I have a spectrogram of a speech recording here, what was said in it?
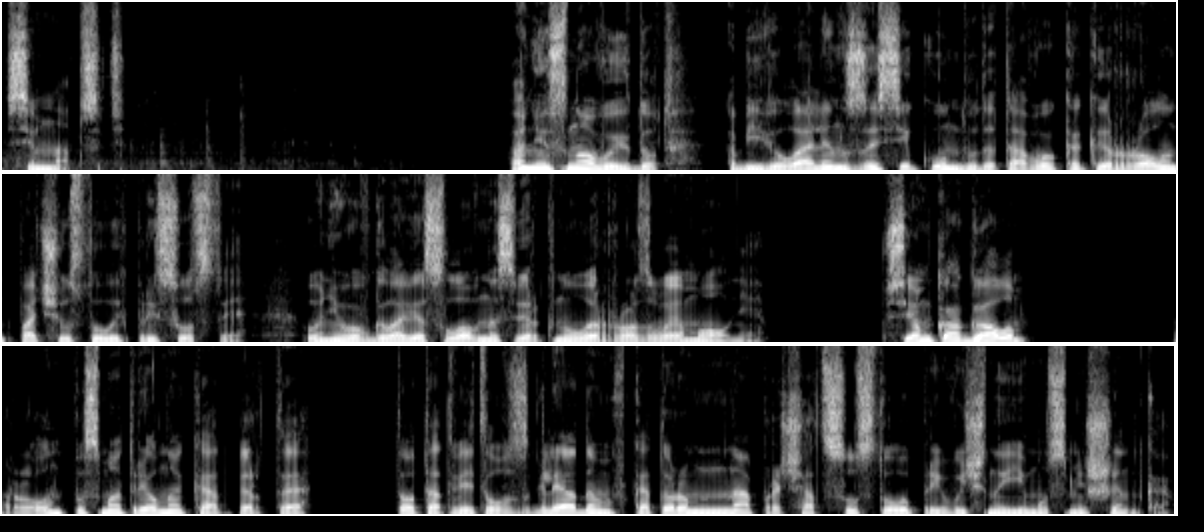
Семнадцать. «Они снова идут», — объявил Ален за секунду до того, как и Роланд почувствовал их присутствие. У него в голове словно сверкнула розовая молния. «Всем кагалам!» Роланд посмотрел на Катберта. Тот ответил взглядом, в котором напрочь отсутствовала привычная ему смешинка.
